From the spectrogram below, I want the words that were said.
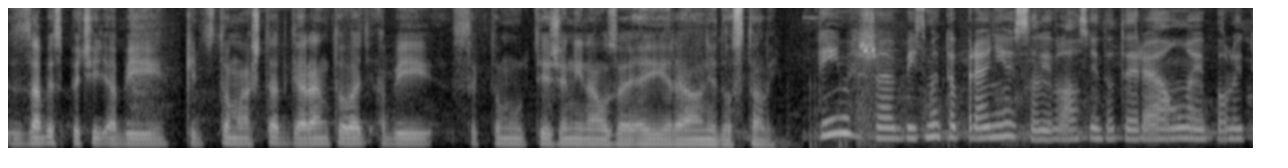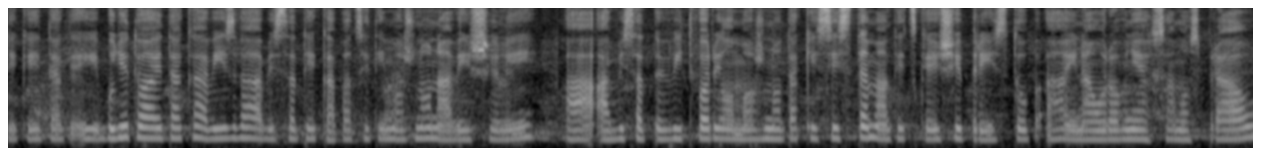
zabezpečiť, aby, keď to má štát garantovať, aby sa k tomu tie ženy naozaj aj reálne dostali? Tým, že by sme to preniesli vlastne do tej reálnej politiky, tak bude to aj taká výzva, aby sa tie kapacity možno navýšili a aby sa vytvoril možno taký systematickejší prístup aj na úrovniach samozpráv,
